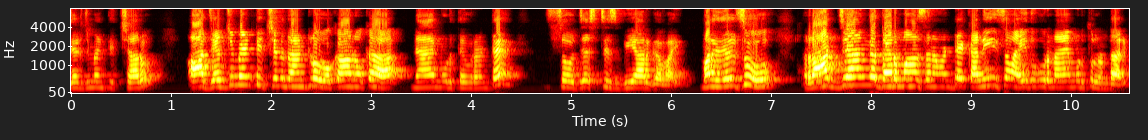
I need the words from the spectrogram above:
జడ్జిమెంట్ ఇచ్చారు. ఆ జడ్జిమెంట్ ఇచ్చిన దాంట్లో ఒకానొక న్యాయమూర్తి ఎవరంటే సో జస్టిస్ బిఆర్ గవాయ్. మనకు తెలుసు రాజ్యాంగ ధర్మాసనం అంటే కనీసం ఐదుగురు న్యాయమూర్తులు ఉండాలి.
